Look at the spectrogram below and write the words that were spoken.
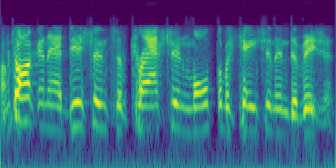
I'm talking addition, subtraction, multiplication, and division.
